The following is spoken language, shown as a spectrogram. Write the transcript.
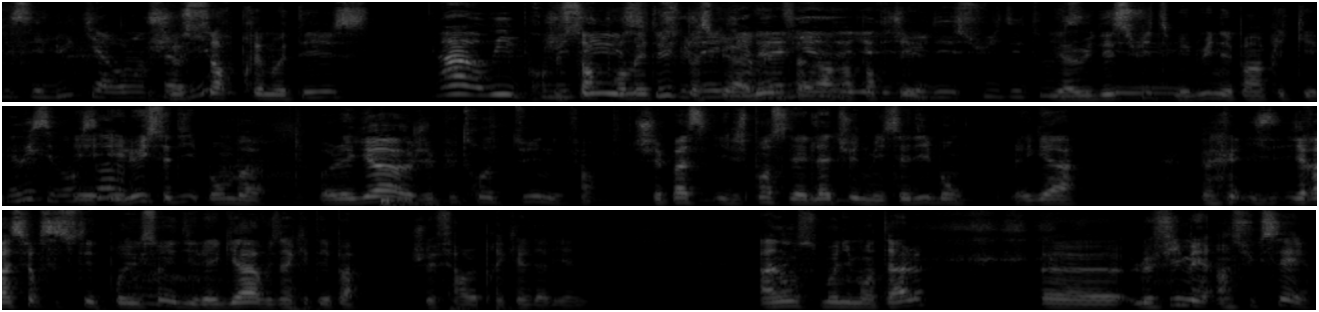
Mais c'est lui qui a relancé Je Alien sors Prometheus. Ah oui, Prometheus. sors Prometheus parce que Alien, ça va Il y a rapporter. eu des suites et tout. Il y a eu des suites, mais lui n'est pas impliqué. Mais oui, c'est pour Et, ça. et lui il se dit bon bah oh les gars j'ai plus trop de thunes enfin je sais pas je pense qu'il a de la thune mais il s'est dit bon les gars il, il rassure ses sociétés de production il dit les gars vous inquiétez pas je vais faire le préquel d'Alien annonce monumentale Euh, le film est un succès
